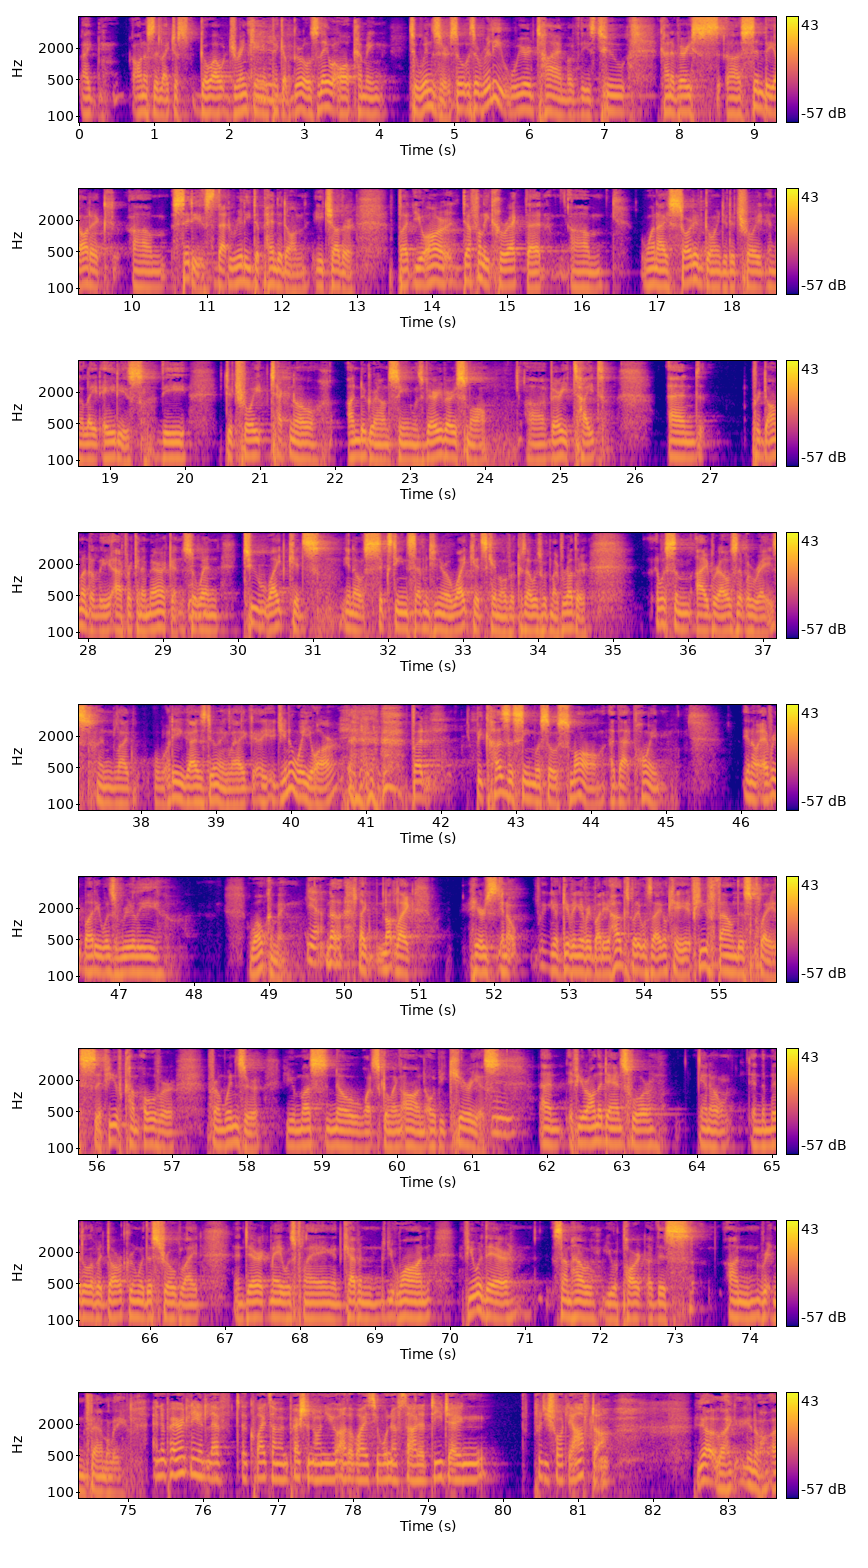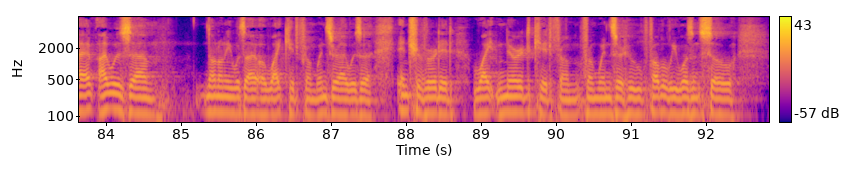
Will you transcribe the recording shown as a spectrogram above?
like honestly, like just go out drinking and pick up girls, they were all coming to Windsor. So it was a really weird time of these two kind of very uh, symbiotic um, cities that really depended on each other. But you are definitely correct that um, when I started going to Detroit in the late 80s, the Detroit techno underground scene was very, very small, uh, very tight, and predominantly African American. So mm-hmm. when two white kids, you know, 16, 17 year old white kids came over, because I was with my brother, there was some eyebrows that were raised and like, what are you guys doing? Like, uh, do you know where you are? but because the scene was so small at that point, you know, everybody was really welcoming. Yeah. No, like not like here's you know, you know, giving everybody hugs, but it was like okay, if you found this place, if you've come over from Windsor, you must know what's going on or be curious. Mm. And if you're on the dance floor, you know, in the middle of a dark room with a strobe light, and Derrick May was playing and Kevin Juan, if you were there, somehow you were part of this unwritten family. And apparently it left uh, quite some impression on you. Otherwise, you wouldn't have started DJing pretty shortly after. Yeah, like, you know, I, I was, um, not only was I a white kid from Windsor, I was a introverted white nerd kid from, from Windsor who probably wasn't so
